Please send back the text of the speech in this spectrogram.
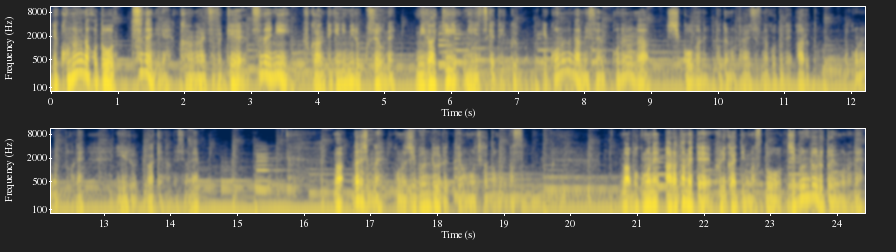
えこのようなことを常にね考え続け常に俯瞰的に見る癖をね磨き身につけていくこのような目線このような思考がねとても大切なことであるとこのようなことがね言えるわけなんですよね。まあ誰しもねこの自分ルールってお持ちかと思います。まあ僕もね改めて振り返ってみますと自分ルールというものね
